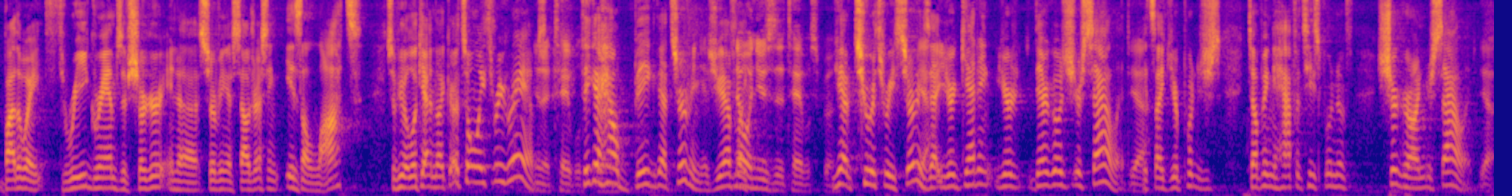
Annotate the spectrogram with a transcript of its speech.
By the way, three grams of sugar in a serving of salad dressing is a lot. So people look at it and like, it's only three grams. In a tablespoon. Think of how big that serving is. You have no like, one uses a tablespoon. you have two or three servings Yeah. that you're getting. You're there goes your salad. Yeah. It's like you're putting just dumping half a teaspoon of sugar on your salad. Yeah.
